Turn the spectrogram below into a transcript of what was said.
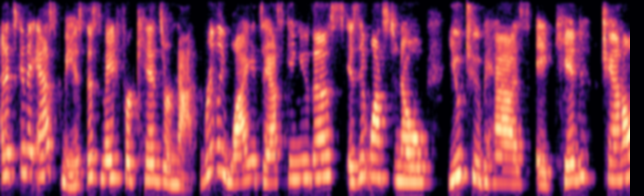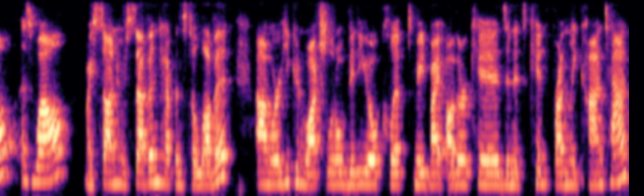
And it's going to ask me, is this made for kids or not? Really why it's asking you this is it wants to know YouTube has a kid channel as well. My son, who's seven, happens to love it, um, where he can watch little video clips made by other kids and it's kid friendly content.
